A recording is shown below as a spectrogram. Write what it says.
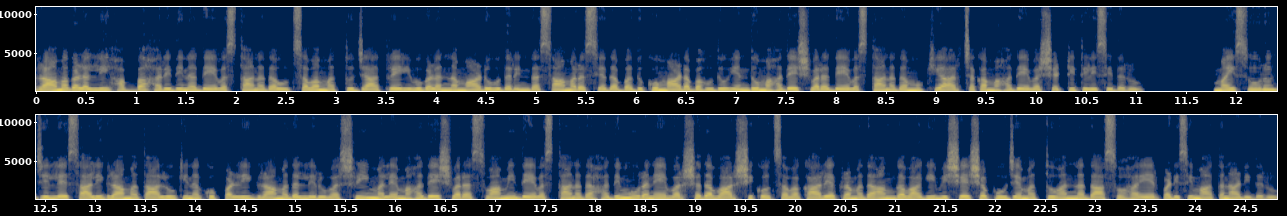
ಗ್ರಾಮಗಳಲ್ಲಿ ಹಬ್ಬ ಹರಿದಿನ ದೇವಸ್ಥಾನದ ಉತ್ಸವ ಮತ್ತು ಜಾತ್ರೆ ಇವುಗಳನ್ನ ಮಾಡುವುದರಿಂದ ಸಾಮರಸ್ಯದ ಬದುಕು ಮಾಡಬಹುದು ಎಂದು ಮಹದೇಶ್ವರ ದೇವಸ್ಥಾನದ ಮುಖ್ಯ ಅರ್ಚಕ ಮಹದೇವ ಶೆಟ್ಟಿ ತಿಳಿಸಿದರು. ಮೈಸೂರು ಜಿಲ್ಲೆ ಸಾಲಿಗ್ರಾಮ ತಾಲೂಕಿನ ಕುಪ್ಪಳ್ಳಿ ಗ್ರಾಮದಲ್ಲಿರುವ ಶ್ರೀ ಮಲೆ ಮಹದೇಶ್ವರ ಸ್ವಾಮಿ ದೇವಸ್ಥಾನದ ಹದಿಮೂರನೇ ವರ್ಷದ ವಾರ್ಷಿಕೋತ್ಸವ ಕಾರ್ಯಕ್ರಮದ ಅಂಗವಾಗಿ ವಿಶೇಷ ಪೂಜೆ ಮತ್ತು ಅನ್ನ ದಾಸೋಹ ಏರ್ಪಡಿಸಿ ಮಾತನಾಡಿದರು.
